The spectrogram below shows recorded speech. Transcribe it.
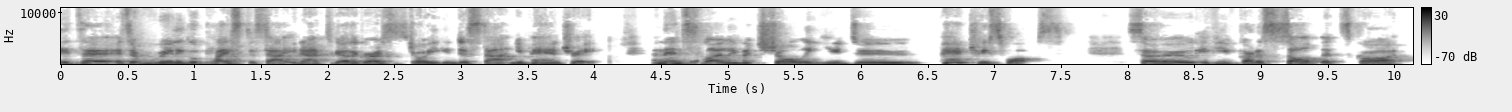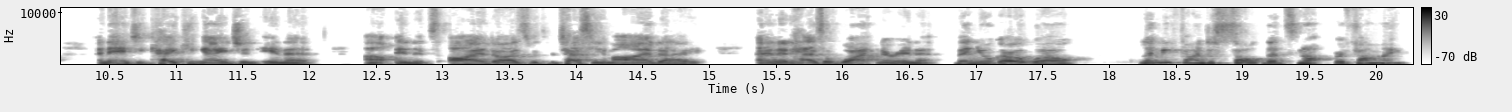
it's a it's a really good place to start. You don't have to go to the grocery store. You can just start in your pantry, and then slowly but surely you do pantry swaps. So if you've got a salt that's got an anti-caking agent in it, uh, and it's iodized with potassium iodate, and it has a whitener in it, then you'll go, well, let me find a salt that's not refined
